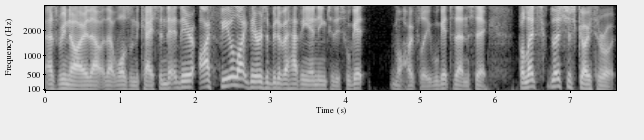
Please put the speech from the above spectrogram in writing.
as we know, that that wasn't the case. And there, there, I feel like there is a bit of a happy ending to this. We'll get, well, hopefully, we'll get to that in a sec. But let's let's just go through it.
